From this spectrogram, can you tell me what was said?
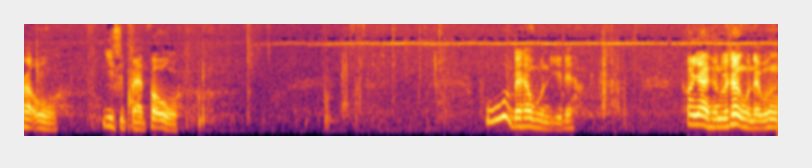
พระองค์ยี่สิบแปดพระองค์พูดไปทางบุญอีกเด้เขาย่างขึ้นไปเทิงคนใดเบิ่ง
